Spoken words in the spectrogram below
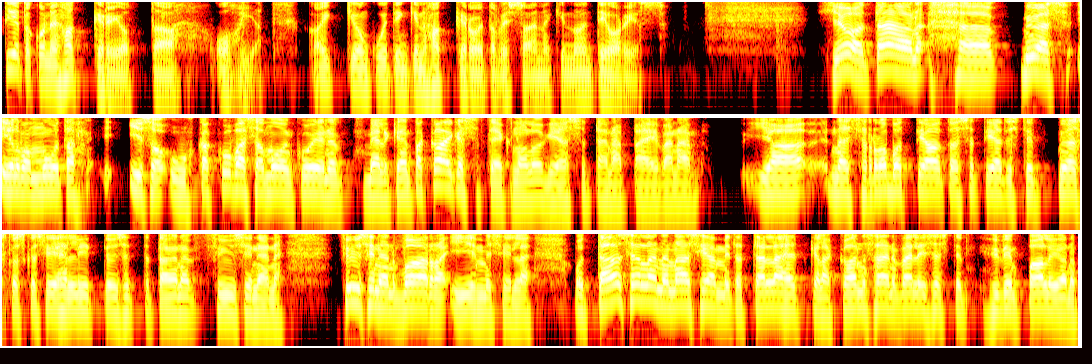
tietokonehakkeri ottaa ohjat? Kaikki on kuitenkin hakkeroitavissa ainakin noin teoriassa. Joo, tämä on äh, myös ilman muuta iso uhkakuva, samoin kuin melkeinpä kaikessa teknologiassa tänä päivänä ja näissä robottiautoissa tietysti myös, koska siihen liittyy sitten tämmöinen fyysinen, fyysinen vaara ihmisille. Mutta tämä on sellainen asia, mitä tällä hetkellä kansainvälisesti hyvin paljon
